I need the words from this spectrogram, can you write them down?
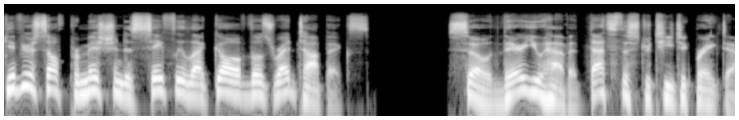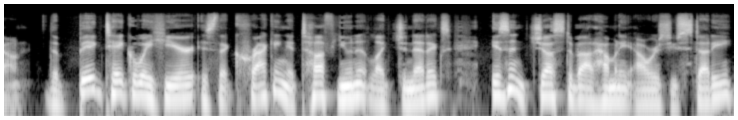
Give yourself permission to safely let go of those red topics. So there you have it. That's the strategic breakdown. The big takeaway here is that cracking a tough unit like genetics isn't just about how many hours you study,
